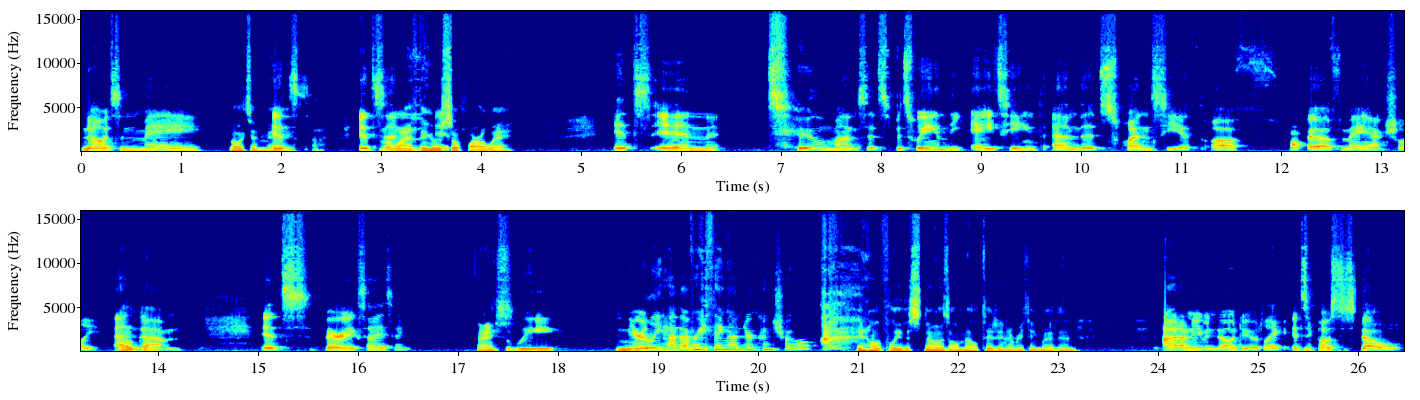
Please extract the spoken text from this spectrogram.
No, it's in May. Oh, it's in May. It's it's I, in why I think it was it- so far away. it's in two months. It's between the 18th and the 20th of of May, actually, and Okay. um, it's very exciting. Nice. We nearly have everything under control. And hopefully the snow is all melted and everything by then. I don't even know, dude. Like it's supposed to snow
